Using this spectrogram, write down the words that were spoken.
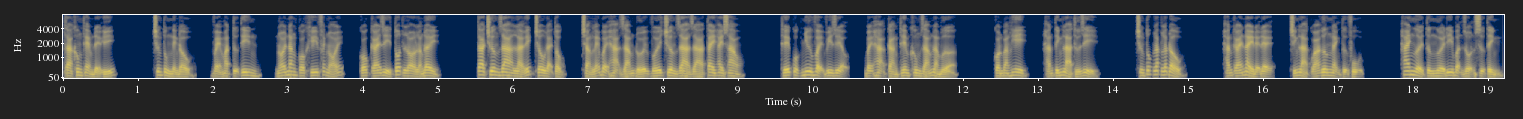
Ta không thèm để ý. Trương tùng nền đầu, vẻ mặt tự tin, nói năng có khí phép nói, có cái gì tốt lo lắng đây? Ta trương gia là ích châu đại tộc, chẳng lẽ bệ hạ dám đối với trương gia ra tay hay sao? Thế cuộc như vậy vi diệu, bệ hạ càng thêm không dám làm bừa. Còn bàng hy, hắn tính là thứ gì? Trương túc lắc lắc đầu. Hắn cái này đệ đệ chính là quá hương ngạnh tự phụ. Hai người từng người đi bận rộn sự tình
